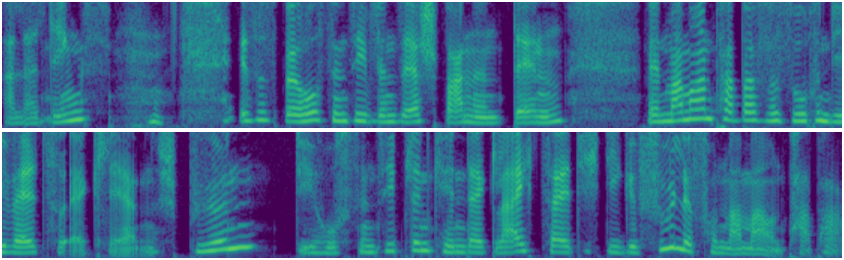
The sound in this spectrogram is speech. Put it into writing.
Allerdings ist es bei Hochsensiblen sehr spannend, denn wenn Mama und Papa versuchen, die Welt zu erklären, spüren die hochsensiblen Kinder gleichzeitig die Gefühle von Mama und Papa.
